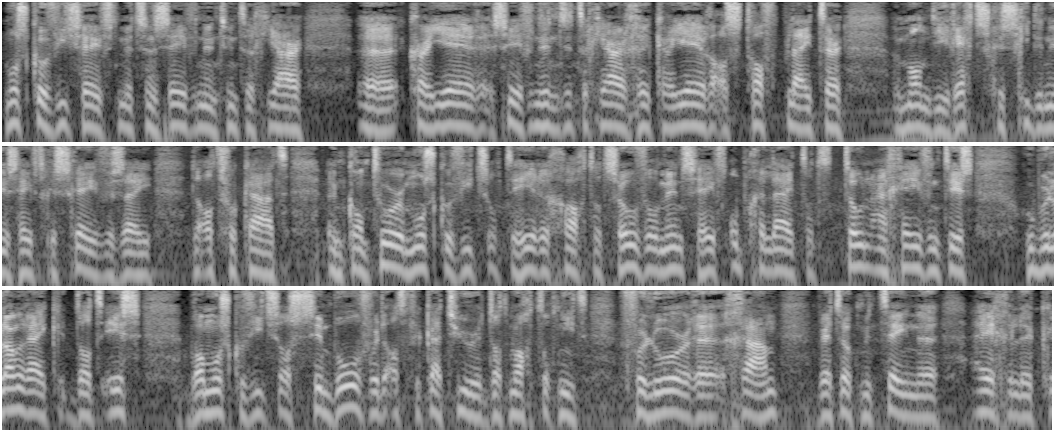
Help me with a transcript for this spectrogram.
Moscovici heeft... met zijn 27 jaar, uh, carrière, 27-jarige carrière als strafpleiter. Een man die rechtsgeschiedenis heeft geschreven, zei de advocaat. Een kantoor Moscovici op de Herengracht dat zoveel mensen heeft opgeleid... dat toonaangevend is hoe belangrijk dat is. Bram Moskowitz als symbool voor de advocatuur... dat mag toch niet verloren gaan. Werd ook meteen eigenlijk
